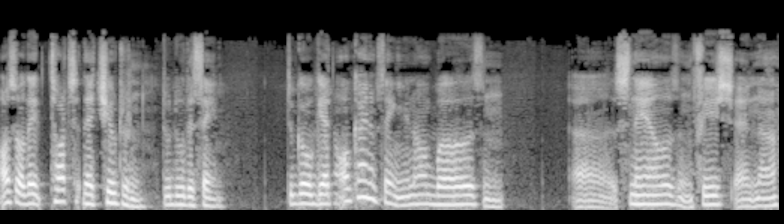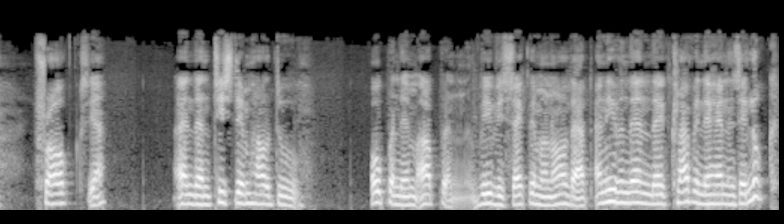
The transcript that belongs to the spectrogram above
Also, they taught their children to do the same, to go get all kind of things, you know, birds and uh, snails and fish and uh, frogs, yeah, and then teach them how to open them up and vivisect them and all that. And even then, they clap in their hand and say, "Look,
